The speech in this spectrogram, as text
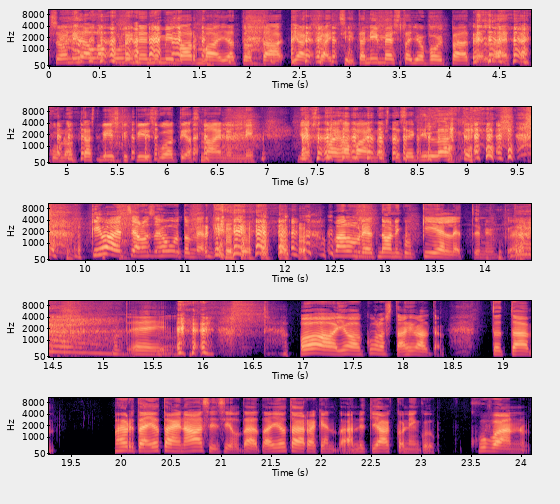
Se on ihan lopullinen nimi varmaan. Ja, tota, ja kai siitä nimestä jo voi päätellä, että kun on tästä 55-vuotias nainen, niin jostain havainnosta sekin lähtee. Kiva, että siellä on se huutomerkki. Mä luulin, että ne on niinku kielletty nykyään, mutta ei. Oh, joo, kuulostaa hyvältä. Tota, mä yritän jotain aasinsiltaa tai jotain rakentaa nyt Jaakko niin kuin kuvan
